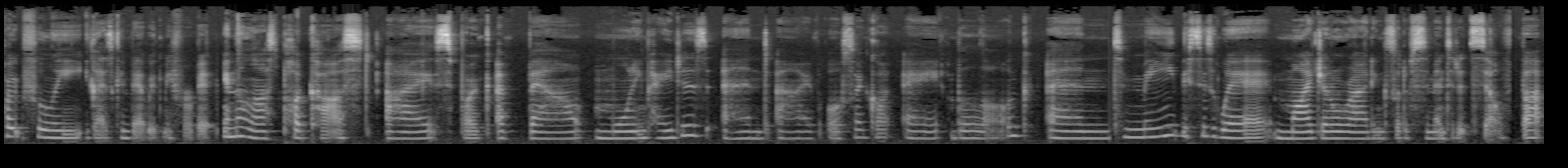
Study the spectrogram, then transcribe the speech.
Hopefully, you guys can bear with me for a bit. In the last podcast, I spoke about morning pages and I've also got a blog. And to me, this is where my journal writing sort of cemented itself. But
